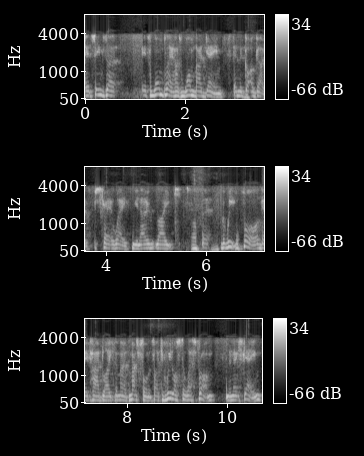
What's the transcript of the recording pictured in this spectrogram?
it seems that if one player has one bad game, then they've got to go straight away. You know, like the, the week before they've had like the man of match performance. Like if we lost to West Brom in the next game,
